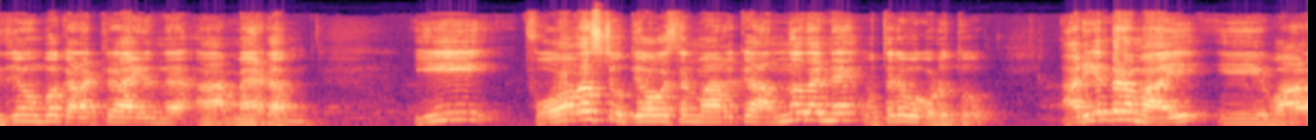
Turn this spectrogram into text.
ഇതിനു മുമ്പ് കളക്ടറായിരുന്ന ആ മാഡം ഈ ഫോറസ്റ്റ് ഉദ്യോഗസ്ഥന്മാർക്ക് അന്ന് തന്നെ ഉത്തരവ് കൊടുത്തു. അടിയന്തരമായി ഈ വാള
